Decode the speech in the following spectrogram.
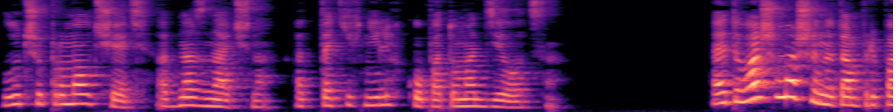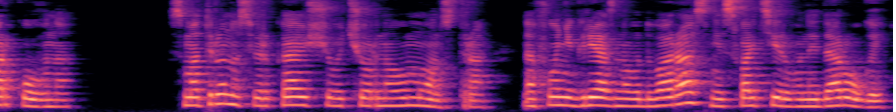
Лучше промолчать, однозначно. От таких нелегко потом отделаться. «А это ваша машина там припаркована?» Смотрю на сверкающего черного монстра. На фоне грязного двора с неасфальтированной дорогой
